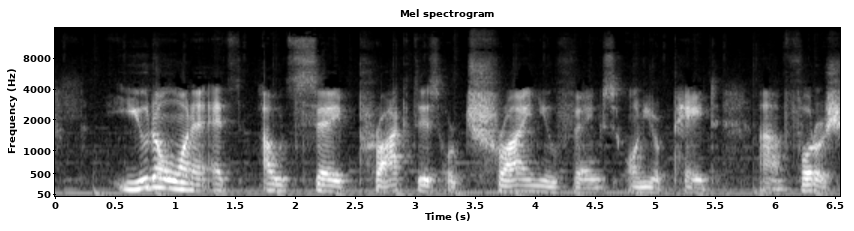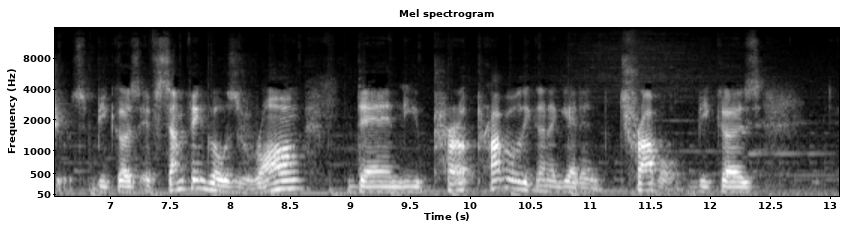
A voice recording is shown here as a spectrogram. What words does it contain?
you don't want to, I would say, practice or try new things on your paid um, photo shoots because if something goes wrong, then you're pro probably gonna get in trouble because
